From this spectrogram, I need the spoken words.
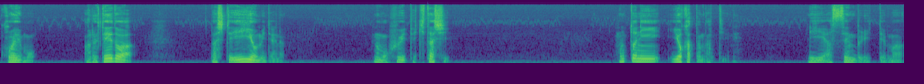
声もある程度は出していいよみたいなのも増えてきたし本当に良かったなっていうね。リーアッセンブリーってまあ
